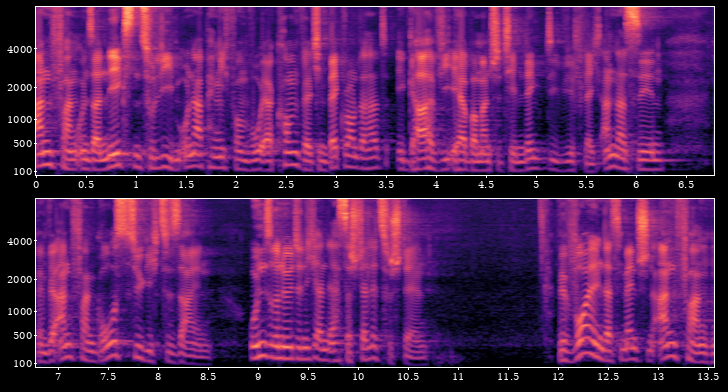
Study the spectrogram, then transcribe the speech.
anfangen, unseren Nächsten zu lieben, unabhängig von wo er kommt, welchen Background er hat, egal wie er bei manchen Themen denkt, die wir vielleicht anders sehen wenn wir anfangen, großzügig zu sein, unsere Nöte nicht an erster Stelle zu stellen. Wir wollen, dass Menschen anfangen,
